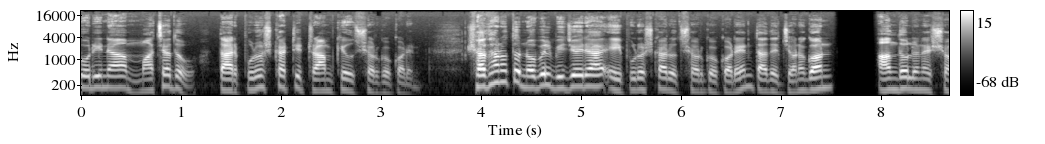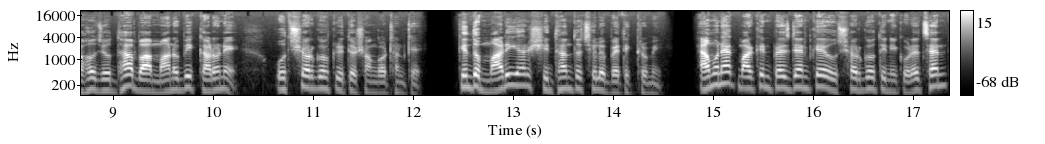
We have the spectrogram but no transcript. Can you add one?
করিনা মাচাদো তার পুরস্কারটি ট্রাম্পকে উৎসর্গ করেন। সাধারণত নোবেল বিজয়ীরা এই পুরস্কার উৎসর্গ করেন তাদের জনগণ আন্দোলনের সহযোদ্ধা বা মানবিক কারণে উৎসর্গকৃত সংগঠনকে। কিন্তু মারিয়ার সিদ্ধান্ত ছিল ব্যতিক্রমী। এমন এক মার্কিন প্রেসিডেন্টকে উৎসর্গ তিনি করেছেন,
